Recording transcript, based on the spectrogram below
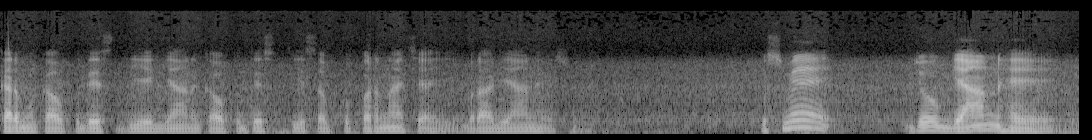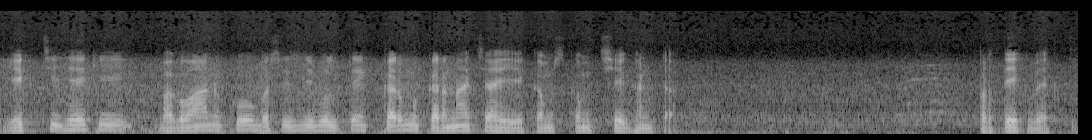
कर्म का उपदेश दिए, ज्ञान का उपदेश दिए, सबको पढ़ना चाहिए, बड़ा ज्ञान है उसमें। उसमें जो ज्ञान है, एक चीज़ है कि भगवान को वशिष्ठ जी बोलते हैं, कर्म करना चाहिए कम से कम छः घंटा प्रत्येक व्यक्ति।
